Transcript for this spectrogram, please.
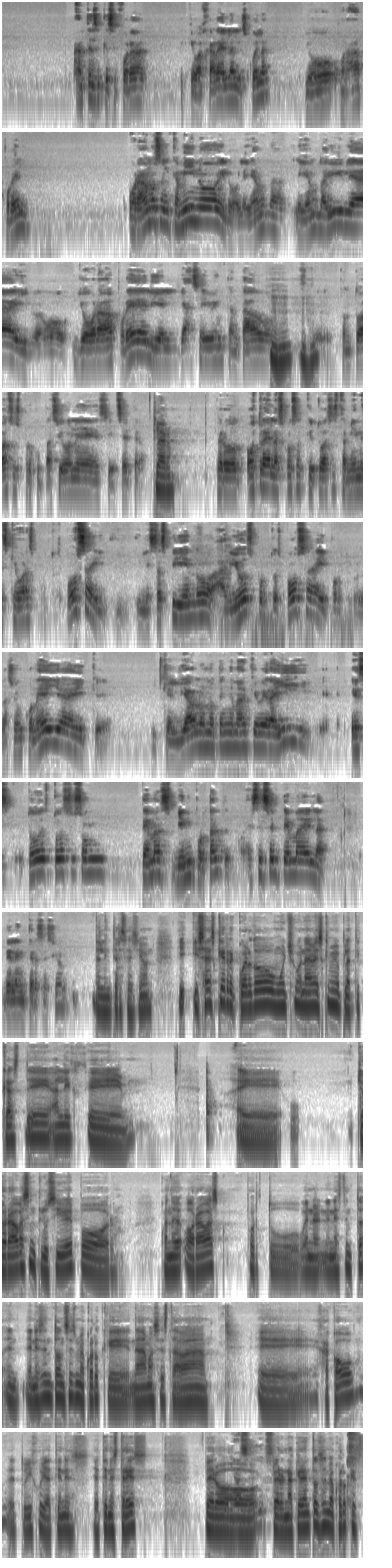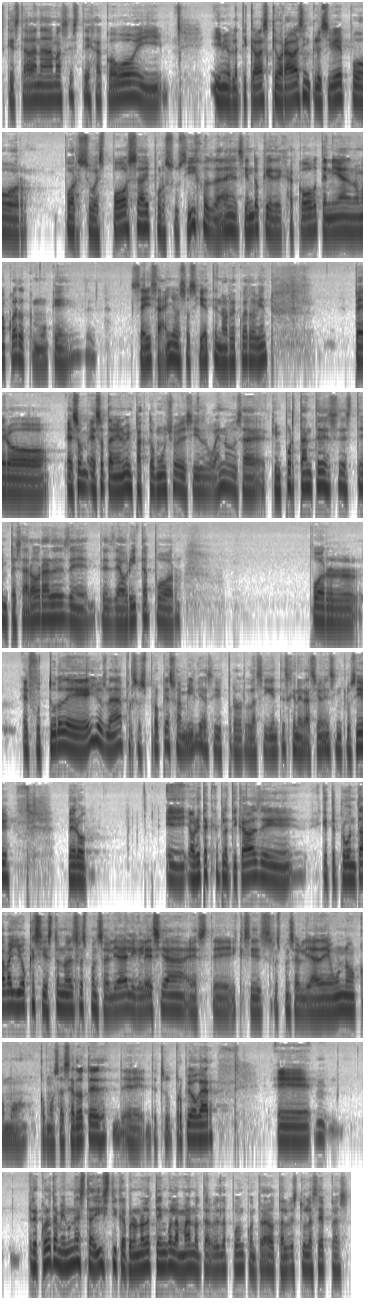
antes de que se fuera, de que bajara él a la escuela, yo oraba por él. Orábamos en el camino y luego leíamos la, leíamos la Biblia y luego yo oraba por él y él ya se iba encantado este, con todas sus preocupaciones y etcétera. Claro. Pero otra de las cosas que tú haces también es que oras por tu esposa y, le estás pidiendo a Dios por tu esposa y por tu relación con ella y que, y que el diablo no tenga nada que ver ahí es, esos son temas bien importantes. Ese es el tema de la, de la intercesión. De la intercesión. Y, sabes que recuerdo mucho una vez que me platicaste, Alex, eh, eh, que orabas inclusive por, cuando orabas por tu, bueno, en, este, en, ese entonces me acuerdo que nada más estaba eh, Jacobo, tu hijo, ya tienes, ya tienes tres, pero, pero en aquel entonces me acuerdo que, estaba nada más este Jacobo y, y, me platicabas que orabas inclusive por, por su esposa y por sus hijos. Siendo que Jacobo tenía, no me acuerdo, como que seis años o siete, no recuerdo bien. Pero eso, eso también me impactó mucho decir, bueno, o sea, qué importante es este empezar a orar desde, desde ahorita por, por el futuro de ellos, ¿verdad? Por sus propias familias y por las siguientes generaciones inclusive. Pero eh, ahorita que platicabas de que te preguntaba yo que si esto no es responsabilidad de la iglesia, este, y que si es responsabilidad de uno como, como sacerdote de, tu propio hogar, eh, recuerdo también una estadística, pero no la tengo a la mano, tal vez la puedo encontrar o tal vez tú la sepas,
